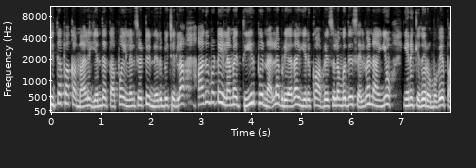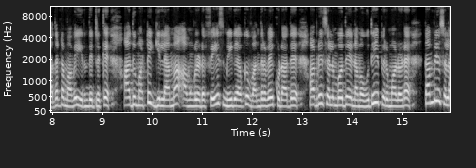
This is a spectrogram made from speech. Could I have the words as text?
சித்தப்பாக்கா மேலே எந்த தப்பும் இல்லைன்னு சொல்லிட்டு நிரூபிச்சிடலாம். அது மட்டும் இல்லாமல் தீர்ப்பு நல்லபடியாக தான் இருக்கும். அப்படின்னு சொல்லும்போது செல்வனாயும் எனக்கு ஏதோ ரொம்பவே பதட்டமாகவே இருந்துட்டுருக்கு. அது மட்டும் இல்லாமல் அவங்களோட ஃபேஸ் மீடியாவுக்கு வந்துடவே கூடாது. அப்படின்னு சொல்லும்போது நம்ம உதய பெருமாளோட தம்பியை சொல்ல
